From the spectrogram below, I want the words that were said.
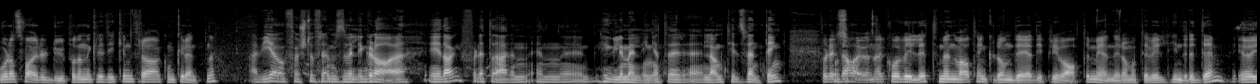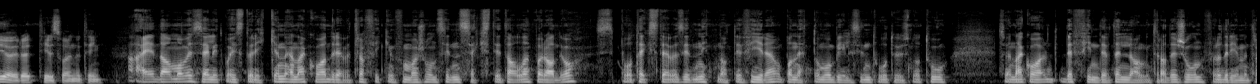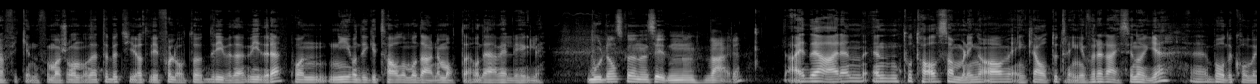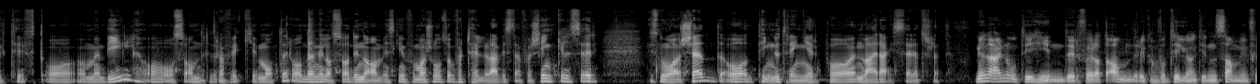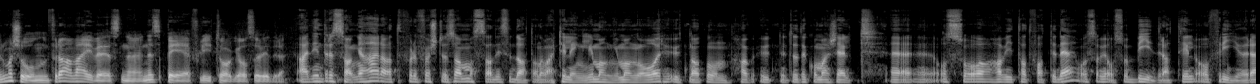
Hvordan svarer du på denne kritikken fra konkurrentene? Vi er jo først og fremst veldig glade i dag, for dette er en, en hyggelig melding etter lang tids venting. For dette har jo NRK villet, men hva tenker du om det de private mener om at det vil hindre dem i å gjøre tilsvarende ting? Nei, Da må vi se litt på historikken. NRK har drevet trafikkinformasjon siden 60-tallet på radio. På tekst-TV siden 1984 og på nett og mobil siden 2002. Så NRK har definitivt en lang tradisjon for å drive med trafikkinformasjon. og Dette betyr at vi får lov til å drive det videre på en ny og digital og moderne måte, og det er veldig hyggelig. Hvordan skal denne siden være? Nei, Det er en, en, total samling av egentlig alt du trenger for å reise i Norge. Eh, både kollektivt og, og, med bil, og også andre trafikkmåter. Og den vil også ha dynamisk informasjon som forteller deg hvis det er forsinkelser, hvis noe har skjedd, og ting du trenger på enhver reise, rett og slett. Men er det noe til hinder for at andre kan få tilgang til den samme informasjonen fra Vegvesenet, NSB, Flytoget osv.? Det interessante her er at for det første så har masse av disse dataene vært tilgjengelig i mange mange år uten at noen har utnyttet det kommersielt. Eh, og så har vi tatt fatt i det, og så har vi også bidratt til å frigjøre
